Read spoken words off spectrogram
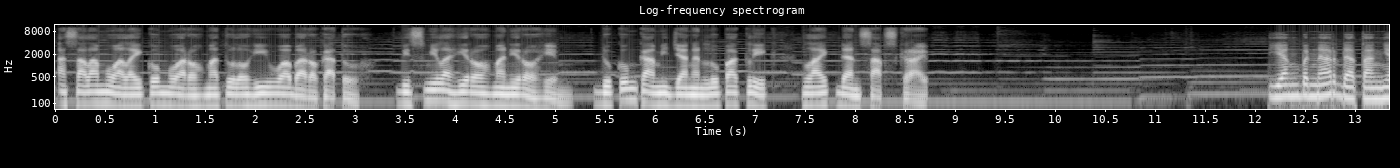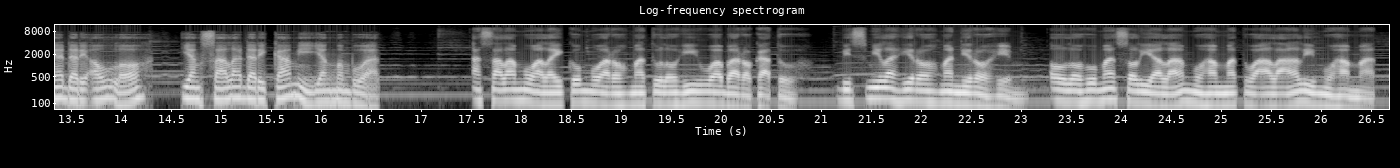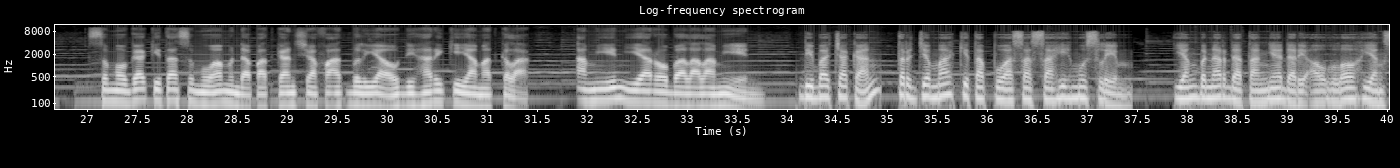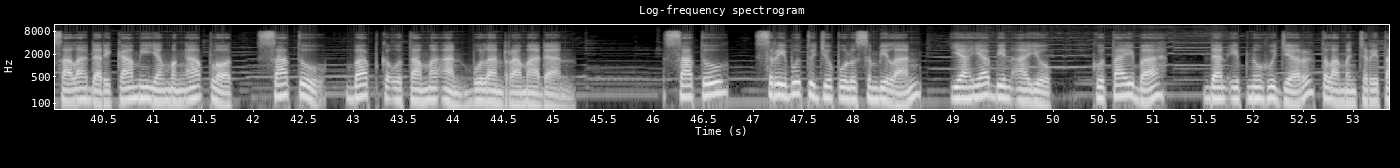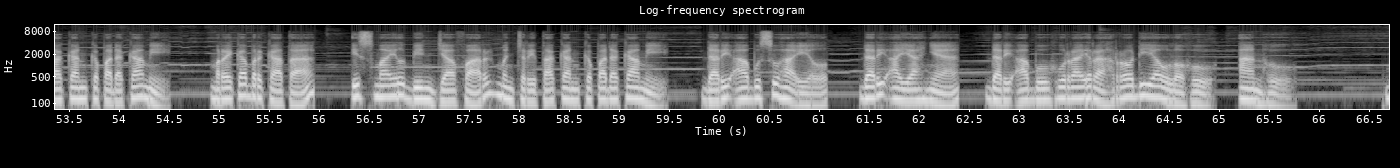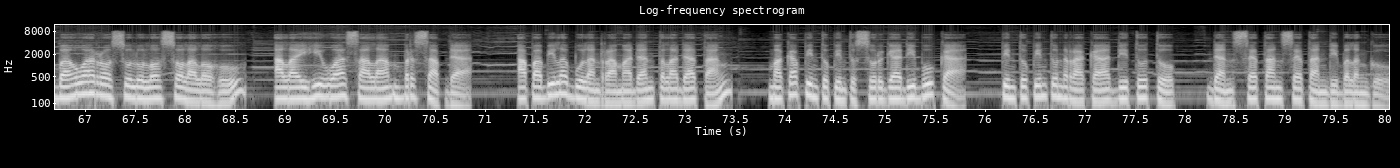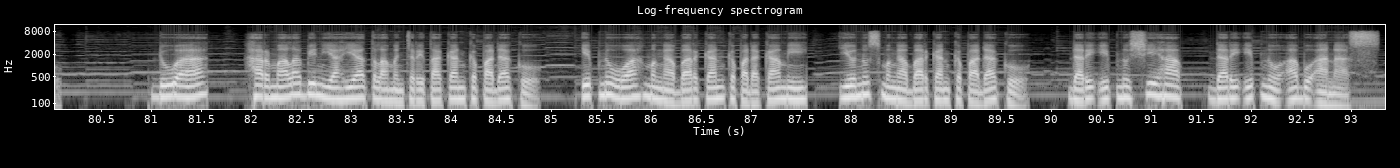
Assalamualaikum warahmatullahi wabarakatuh. Bismillahirrohmanirrohim. Dukung kami jangan lupa klik like dan subscribe. Yang benar datangnya dari Allah, yang salah dari kami yang membuat. Assalamualaikum warahmatullahi wabarakatuh. Bismillahirrohmanirrohim. Allahumma sholli ala Muhammad wa ala ali Muhammad. Semoga kita semua mendapatkan syafaat beliau di hari kiamat kelak. Amin ya robbal alamin. Dibacakan, terjemah kitab puasa sahih muslim. Yang benar datangnya dari Allah yang salah dari kami yang mengupload. 1. Bab keutamaan bulan Ramadan. 1. 1079, Yahya bin Ayub, Kutaibah, dan Ibnu Hujar telah menceritakan kepada kami. Mereka berkata, Ismail bin Jafar menceritakan kepada kami, dari Abu Suhail, dari ayahnya, dari Abu Hurairah radhiyallahu anhu, bahwa Rasulullah shallallahu alaihi wasallam bersabda, apabila bulan Ramadan telah datang, maka pintu-pintu surga dibuka, pintu-pintu neraka ditutup, dan setan-setan dibelenggu. 2. Harmala bin Yahya telah menceritakan kepadaku, Ibnu Wah mengabarkan kepada kami, Yunus mengabarkan kepadaku, dari Ibnu Syihab, dari Ibnu Abu Anas,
